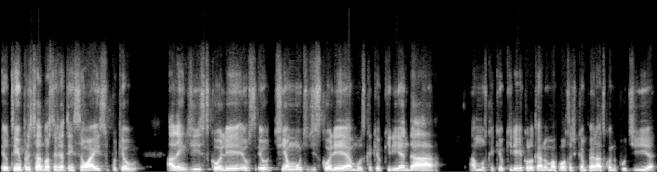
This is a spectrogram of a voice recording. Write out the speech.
eu tenho prestado bastante atenção a isso, porque eu, além de escolher, eu, eu tinha muito de escolher a música que eu queria andar, a música que eu queria colocar numa volta de campeonato quando podia.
